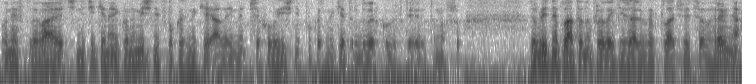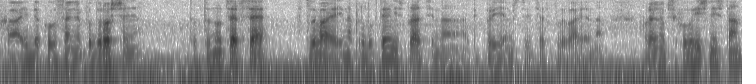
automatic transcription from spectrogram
вони впливають не тільки на економічні показники, але й на психологічні показники трудових колективів. Тому що заробітня плата, на превеликий жаль, виплачується в гривнях, а йде колосальне подорожчання. Тобто, ну це все впливає і на продуктивність праці на підприємстві, це впливає на морально-психологічний стан.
